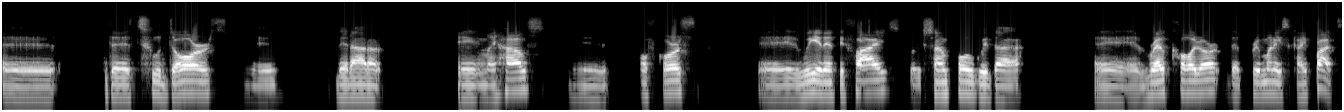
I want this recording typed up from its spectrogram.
uh, the two doors uh, that are in my house. Uh, of course, uh, we identify, for example, with a, a red color, the primary sky path.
